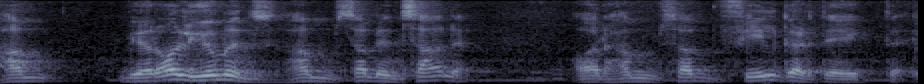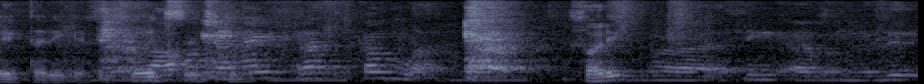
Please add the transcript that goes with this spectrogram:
हम वी आर ऑल ह्यूमंस हम सब इंसान हैं और हम सब फील करते हैं एक, एक तरीके से। So it's trust come sorry sing music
